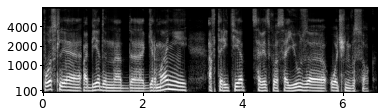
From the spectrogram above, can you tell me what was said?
После победы над Германией авторитет Советского Союза очень высок.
